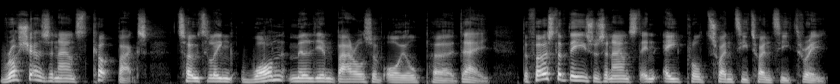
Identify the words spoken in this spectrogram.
Russia has announced cutbacks totaling 1 million barrels of oil per day. The first of these was announced in April 2023,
